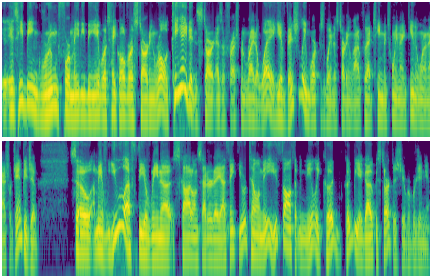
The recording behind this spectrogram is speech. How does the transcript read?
is he being groomed for maybe being able to take over a starting role? Kihei didn't start as a freshman right away. He eventually worked his way in a starting lineup for that team in 2019 that won a national championship. So, I mean, if you left the arena, Scott, on Saturday, I think you were telling me you thought that McKneely could could be a guy who could start this year for Virginia.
